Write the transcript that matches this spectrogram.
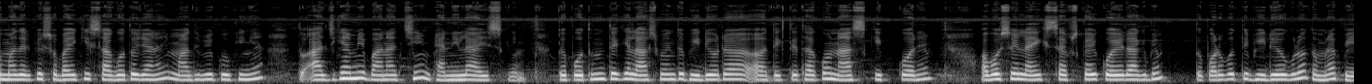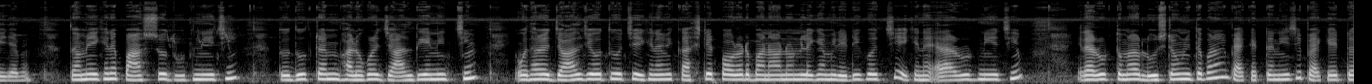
তোমাদেরকে সবাইকে স্বাগত জানাই মাধবী কুকিংয়ে। তো আজকে আমি বানাচ্ছি ভ্যানিলা আইসক্রিম। তো প্রথম থেকে লাস্ট পর্যন্ত ভিডিওটা দেখতে থাকো, না স্কিপ করে। অবশ্যই লাইক সাবস্ক্রাইব করে রাখবে। তো পরবর্তী ভিডিওগুলো তোমরা পেয়ে যাবে। তো আমি এখানে পাঁচশো দুধ নিয়েছি। তো দুধটা আমি ভালো করে জাল দিয়ে নিচ্ছি। ওধারে জাল যেহেতু হচ্ছে, এখানে আমি কাস্টার্ড পাউডার বানানোর লেগে আমি রেডি করছি। এখানে অ্যারারুট নিয়েছি। এরারুট তোমরা লুজটাও নিতে পারো। আমি প্যাকেটটা নিয়েছি। প্যাকেটটা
